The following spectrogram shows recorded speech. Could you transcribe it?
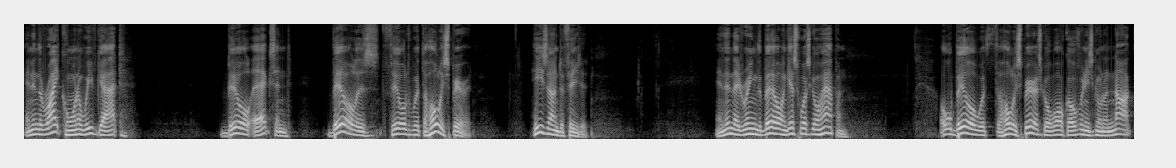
And in the right corner, we've got Bill X, and Bill is filled with the Holy Spirit. He's undefeated. And then they ring the bell, and guess what's going to happen? Old Bill with the Holy Spirit's going to walk over and he's going to knock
